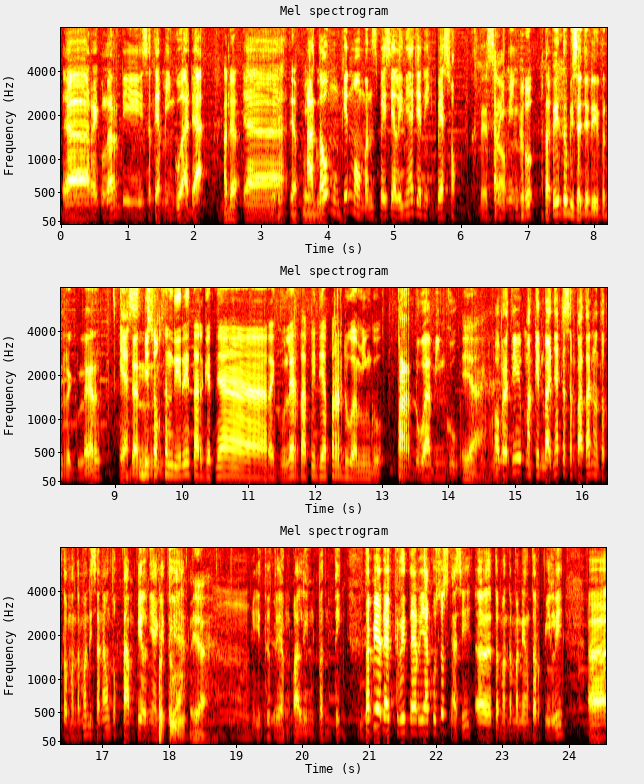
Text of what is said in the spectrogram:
Ya, reguler di setiap minggu ada. ada Ya, Jadi setiap minggu. Atau mungkin momen spesial ini aja nih besok, Besok. hari Minggu. Tapi itu bisa jadi event reguler Yes. dan Besok sendiri targetnya reguler tapi dia per dua minggu. Per dua minggu. Iya. Oh berarti makin banyak kesempatan untuk teman-teman di sana untuk tampilnya gitu Betul. ya? Iya. Hmm, itu tuh yang paling penting. Tapi ada kriteria khusus nggak sih eh, teman-teman yang terpilih? Eh,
